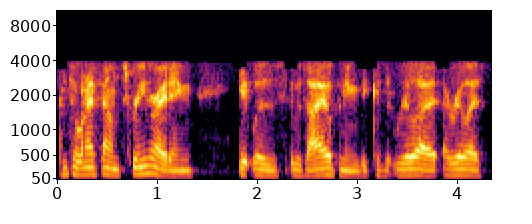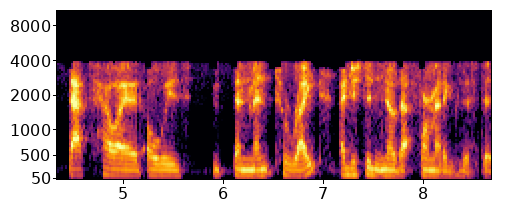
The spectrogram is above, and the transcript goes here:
and so when I found screenwriting, it was it was eye opening because it realized I realized that's how I had always been meant to write. I just didn't know that format existed.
